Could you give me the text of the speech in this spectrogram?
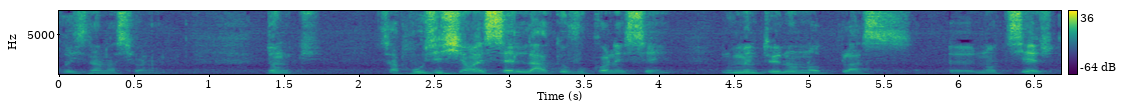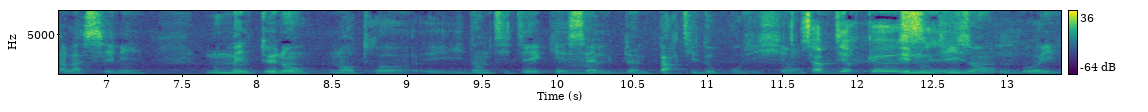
président national. Donc, sa position est celle-là que vous connaissez. Nous maintenons notre place, euh, notre siège à la CENI. Nous maintenons notre euh, identité qui est hmm. celle d'un parti d'opposition. Ça veut dire que et nous disons, hmm. oui,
